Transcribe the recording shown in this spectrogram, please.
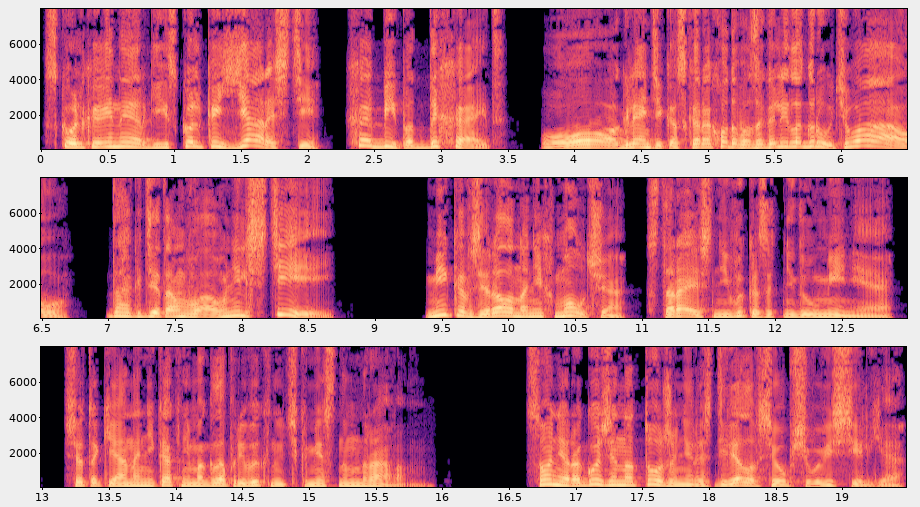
Сколько энергии, сколько ярости! Хабиб отдыхает!» «О, гляньте-ка, Скороходова заголила грудь, вау!» «Да где там вау, не льсти!» Мика взирала на них молча, стараясь не выказать недоумения. Все-таки она никак не могла привыкнуть к местным нравам. Соня Рогозина тоже не разделяла всеобщего веселья.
